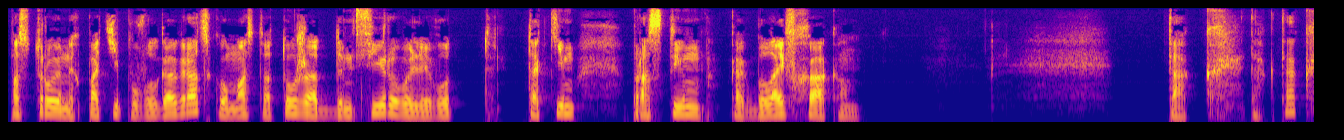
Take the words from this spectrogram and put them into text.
построенных по типу Волгоградского моста, тоже отдемпфировали вот таким простым как бы лайфхаком. Так, так, так.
